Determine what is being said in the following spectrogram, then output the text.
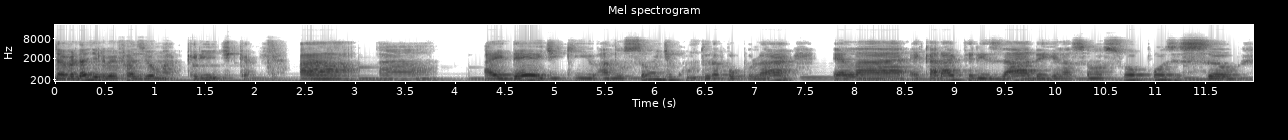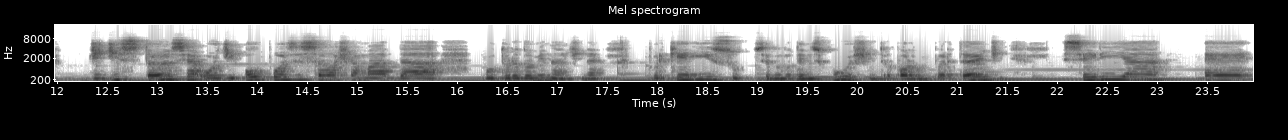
na verdade, ele vai fazer uma crítica à, à, à ideia de que a noção de cultura popular ela é caracterizada em relação à sua posição de distância ou de oposição à chamada cultura dominante, né? Porque isso, segundo Dennis Kush, antropólogo importante, seria é,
